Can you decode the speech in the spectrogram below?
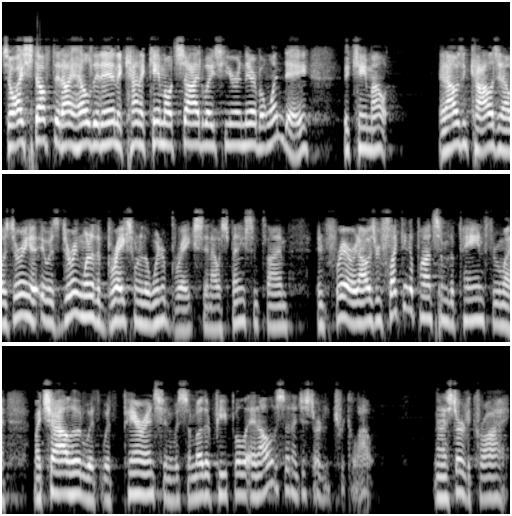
So I stuffed it, I held it in, it kind of came out sideways here and there, but one day it came out. And I was in college, and I was during a, it was during one of the breaks, one of the winter breaks, and I was spending some time in prayer, and I was reflecting upon some of the pain through my my childhood with with parents and with some other people, and all of a sudden it just started to trickle out, and I started to cry,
